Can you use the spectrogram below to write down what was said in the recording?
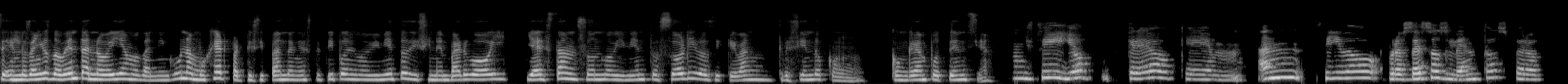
en los años 90 no veíamos a ninguna mujer participando en este tipo de movimientos y sin embargo hoy ya están, son movimientos sólidos y que van creciendo con, con gran potencia. Sí, yo creo que mm, han sido procesos lentos, pero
